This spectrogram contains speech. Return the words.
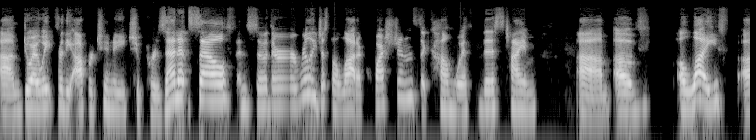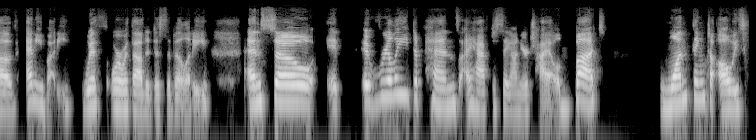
Um, do I wait for the opportunity to present itself? And so, there are really just a lot of questions that come with this time um, of a life of anybody with or without a disability. And so, it it really depends, I have to say, on your child. But one thing to always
